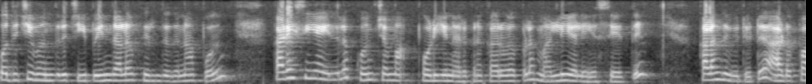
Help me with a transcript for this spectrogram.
கொதிச்சு வந்துருச்சு. இப்போ இந்த அளவுக்கு இருந்ததுன்னா போதும். கடைசியாக இதில் கொஞ்சமாக பொடியை நறுக்கின கருவேப்பிலை மல்லி இலையை சேர்த்து கலந்து விட்டுட்டு அடுப்பை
